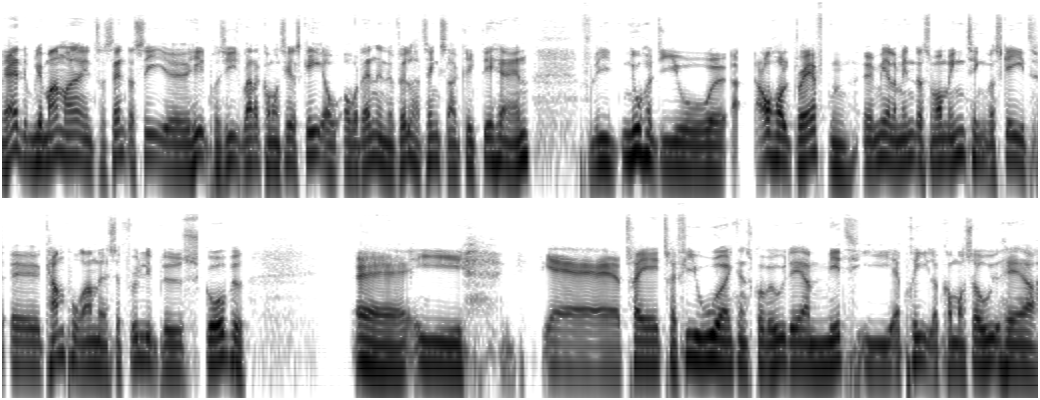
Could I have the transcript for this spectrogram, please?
Ja, det bliver meget, meget interessant at se øh, helt præcis, hvad der kommer til at ske, og, og hvordan NFL har tænkt sig at gribe det her an. Fordi nu har de jo øh, afholdt draften øh, mere eller mindre, som om ingenting var sket. Øh, kampprogrammet er selvfølgelig blevet skubbet øh, i ja, 3-4 uger. Ikke? Den skulle være ud der midt i april og kommer så ud her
